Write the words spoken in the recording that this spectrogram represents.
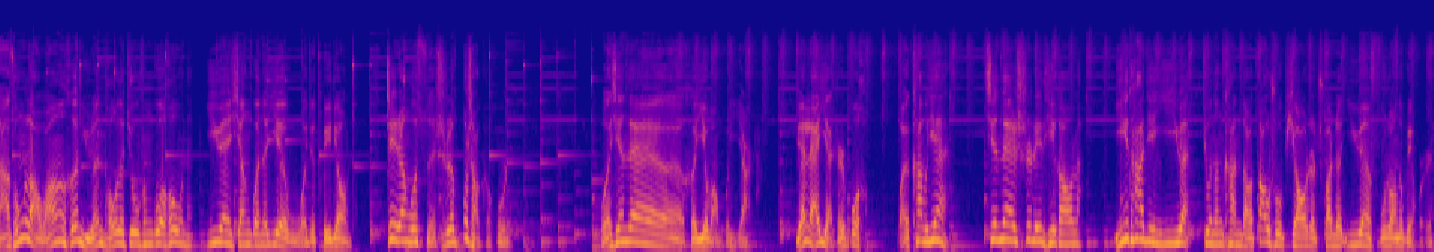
打从老王和女人头的纠纷过后呢，医院相关的业务我就推掉了，这让我损失了不少客户了。我现在和以往不一样了，原来眼神不好，我看不见，现在视力提高了，一踏进医院就能看到到处飘着穿着医院服装的鬼魂啊！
